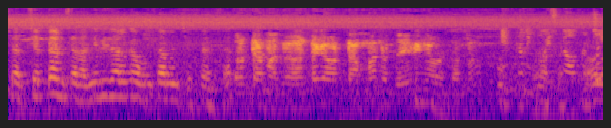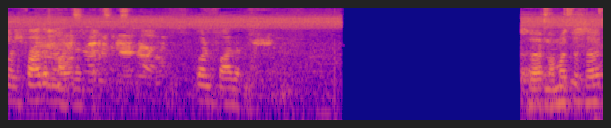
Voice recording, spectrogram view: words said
సార్ చెప్పాను సార్ అన్ని విధాలుగా ఉంటామని చెప్పాను సార్. వాళ్ళ ఫాదర్ మాట్లాడతారు వాళ్ళ ఫాదర్. సార్ నమస్తే సార్.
